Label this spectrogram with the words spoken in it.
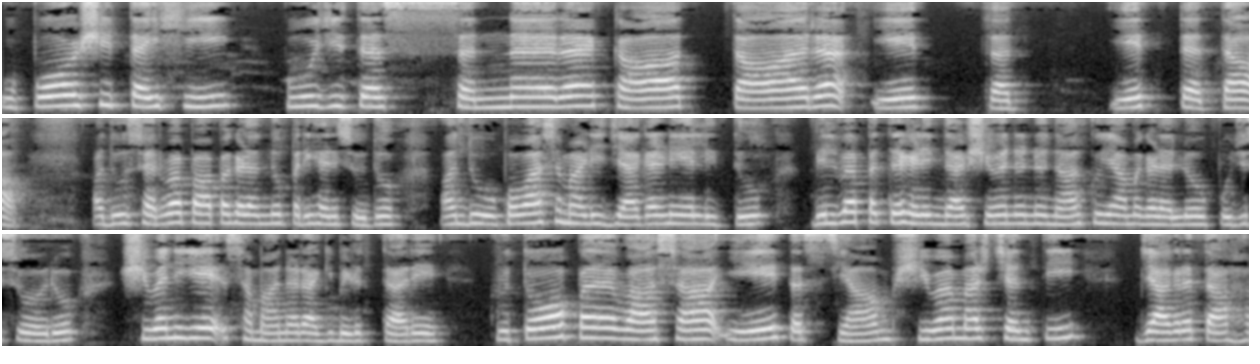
ಉಪೋಷಿತೈಃ ಪೂಜಿತಸ್ಸನ್ನರಕಾತ್ತಾರ ಏತತ ಅದು ಸರ್ವ ಪಾಪಗಳನ್ನು ಪರಿಹರಿಸುವುದು. ಅಂದು ಉಪವಾಸ ಮಾಡಿ ಜಾಗರಣೆಯಲ್ಲಿದ್ದು, ಬಿಲ್ವಪತ್ರಗಳಿಂದ ಶಿವನನ್ನು ನಾಲ್ಕು ಯಾಮಗಳಲ್ಲೂ ಪೂಜಿಸುವವರು ಶಿವನಿಗೆ ಸಮಾನರಾಗಿ ಬಿಡುತ್ತಾರೆ ಕೃತೋಪವಾಸ ಏತಸ್ಯಾಂ ಶಿವಮರ್ಚಂತಿ ಜಾಗ್ರತಾಃ.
